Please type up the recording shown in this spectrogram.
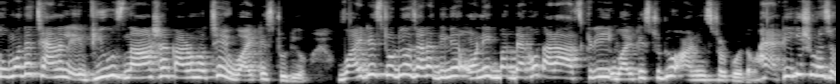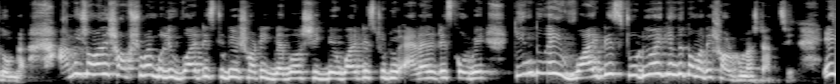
তোমাদের চ্যানেলে ভিউজ না আসার কারণ হচ্ছে ওয়াইটি স্টুডিও ওয়াইটি স্টুডিও যারা দিনে অনেকবার দেখো, তারা আজকেরই ওয়াইটি স্টুডিও আনইনস্টল করে দাও। হ্যাঁ ঠিকই শুনেছো তোমরা। আমি তোমাদের সবসময় বলি ওয়াইটি স্টুডিও সঠিক ব্যবহার শিখবে ওয়াইটি স্টুডিও অ্যানালিটিক্স করবে, কিন্তু এই ওয়াইটি স্টুডিওই কিন্তু তোমাদের সর্বনাশ ডাকছে। এই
